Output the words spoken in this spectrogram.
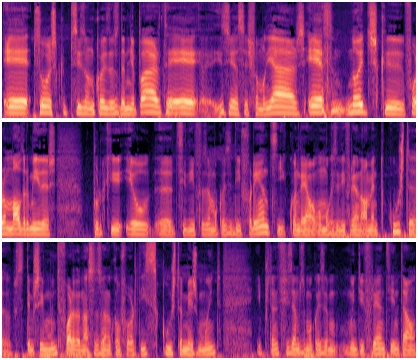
é pessoas que precisam de coisas da minha parte, é exigências familiares, é noites que foram mal dormidas porque eu uh, decidi fazer uma coisa diferente e quando é uma coisa diferente normalmente custa, temos de sair muito fora da nossa zona de conforto e isso custa mesmo muito. E portanto fizemos uma coisa muito diferente e então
